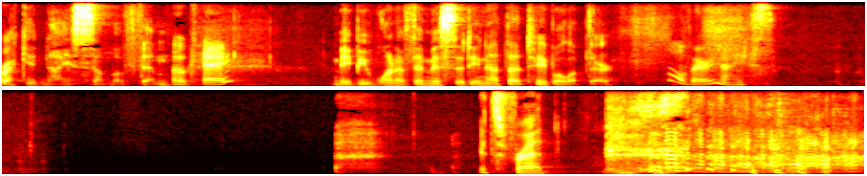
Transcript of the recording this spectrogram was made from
recognize some of them. Okay. Maybe one of them is sitting at that table up there. Oh, very nice. It's Fred.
